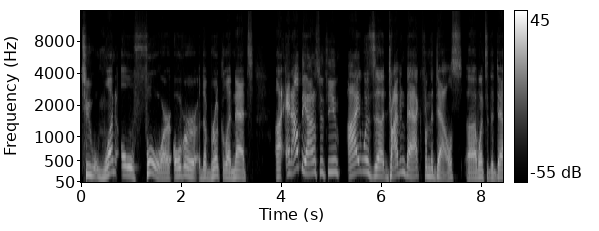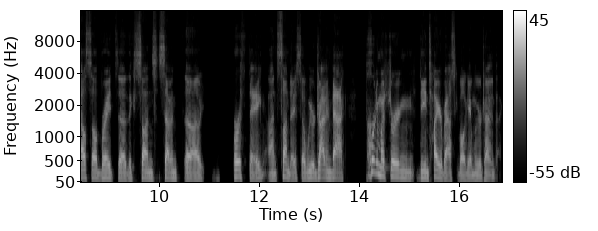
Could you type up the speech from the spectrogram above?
to 104 over the Brooklyn Nets. Uh, and I'll be honest with you, I was uh, driving back from the Dells. Uh, I went to the Dells celebrate uh, the son's seventh uh, birthday on Sunday. So we were driving back pretty much during the entire basketball game. We were driving back.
